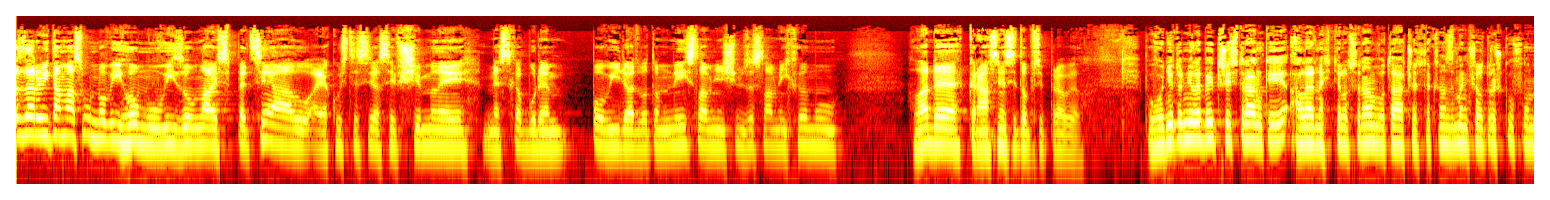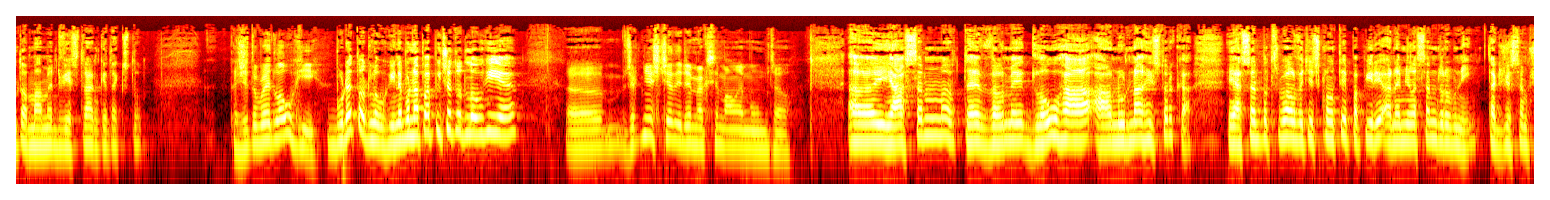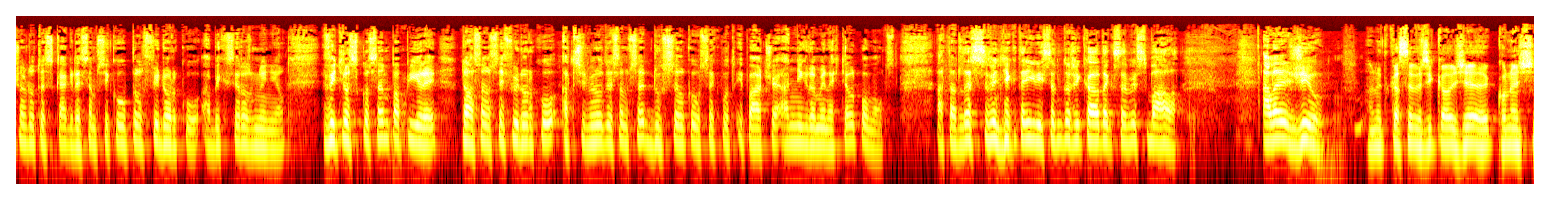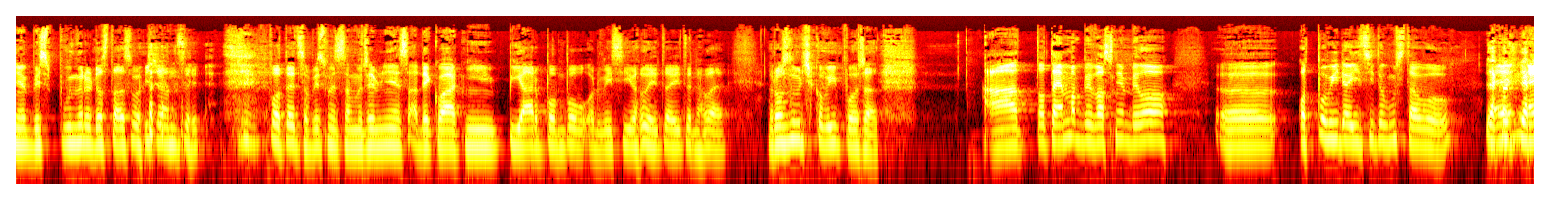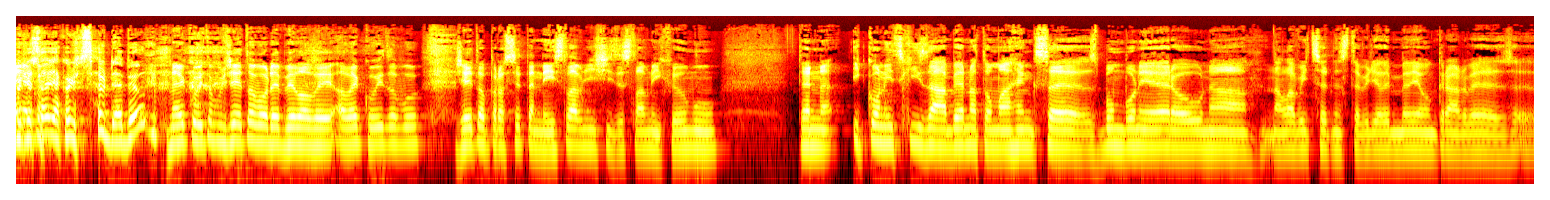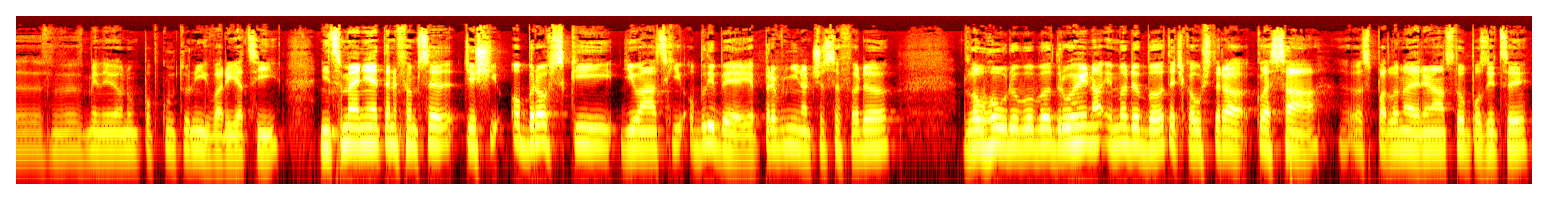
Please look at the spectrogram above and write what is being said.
Zdar, zdar, zdar, vítám vás u nového Movie Zone Live speciálu a jak už jste si asi všimli, dneska budeme povídat o tom nejslavnějším ze slavných filmů. Hlade, krásně si to připravil. Původně to měly být tři stránky, ale nechtělo se nám otáčet, tak jsem zmenšil trošku font a máme dvě stránky textu. Takže to bude dlouhý. Bude to dlouhý, nebo na papíře to dlouhý je? Uh, řekni ještě lidem, jak si málem umřel. Uh, já jsem, to je velmi dlouhá a nudná historka. Já jsem potřeboval vytisknout ty papíry a neměl jsem drobný, takže jsem šel do Teska, kde jsem si koupil Fidorku, abych si rozměnil. Vytiskl jsem papíry, dal jsem si Fidorku a tři minuty jsem se dusil kousek pod Ipáče a nikdo mi nechtěl pomoct. A tahle svině, který, když jsem to říkal, tak se mi smála. Ale žiju. Hnedka jsem říkal, že konečně by Spooner dostal svoji šanci. Poté, co bychom samozřejmě s adekvátní PR pompou odvysílali tady tenhle rozlučkový pořad. A to téma by vlastně bylo uh, odpovídající tomu stavu. Jako, ne, jako, ne, že jako, jsem, jako, že jsem debil? Ne kvůli tomu, že je to o debilovi, ale kvůli tomu, že je to prostě ten nejslavnější ze slavných filmů ten ikonický záběr na Toma Hankse s bombonierou na, na lavice, ten jste viděli milionkrát ve, v, v milionu popkulturních variací. Nicméně ten film se těší obrovský divácký oblibě. Je první na ČSFD, dlouhou dobu byl druhý na IMDB, teďka už teda klesá, spadl na jedenáctou pozici.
